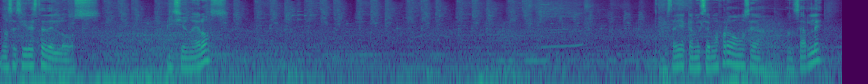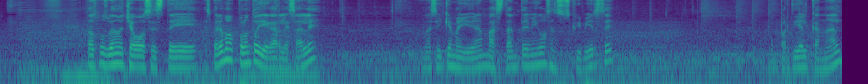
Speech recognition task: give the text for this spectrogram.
No sé si era este de los misioneros. Está ya cambió el semáforo, vamos a avanzarle. Entonces, pues bueno, chavos, este. Esperemos pronto llegarle, ¿sale? Así que me ayudarán bastante, amigos, en suscribirse compartir el canal.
